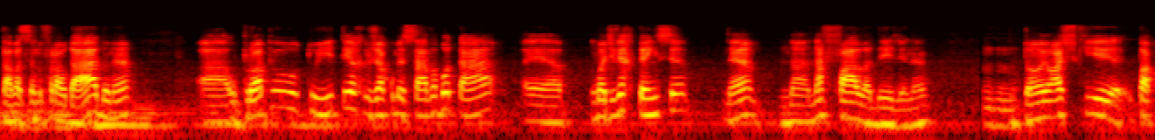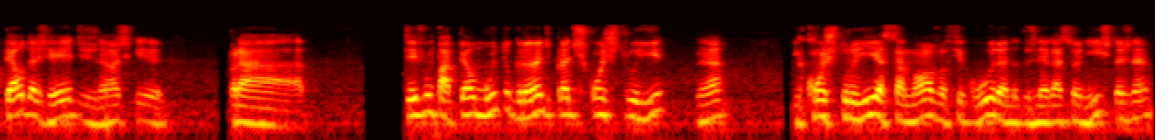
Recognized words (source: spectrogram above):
estava sendo fraudado, né? Ah, o próprio Twitter já começava a botar é, uma advertência, né? Na, na fala dele, né? Uhum. Então eu acho que o papel das redes, né? Eu acho que para teve um papel muito grande para desconstruir, né? E construir essa nova figura dos negacionistas, né?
